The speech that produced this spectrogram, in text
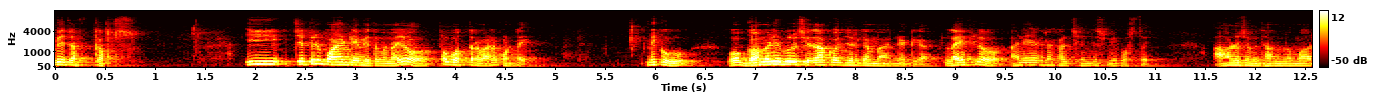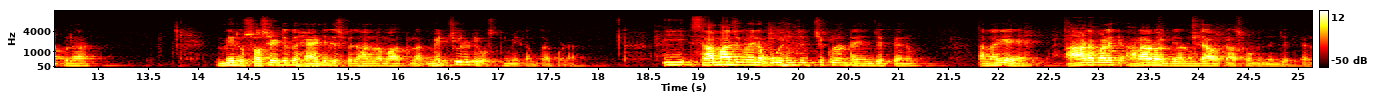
పేజ్ ఆఫ్ కప్స్ ఈ చెప్పిన పాయింట్లు ఏవైతే ఉన్నాయో అవి ఉత్తర వాళ్ళకి ఉంటాయి. మీకు ఓ గొంగళిబురు సిదాకోల్జర్గా మారినట్టుగా లైఫ్లో అనేక రకాల చేంజెస్ మీకు వస్తాయి. ఆలోచన విధానంలో మార్పుల మీరు సొసైటీతో హ్యాండిల్ చేసే విధానంలో మార్పుల మెచ్యూరిటీ వస్తుంది మీకంతా కూడా. ఈ సామాజికమైన ఊహించిన చిక్కులు ఉంటాయని చెప్పాను. అలాగే ఆడవాళ్ళకి అనారోగ్యాలు ఉండే అవకాశం ఉంటుందని చెప్పాను.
